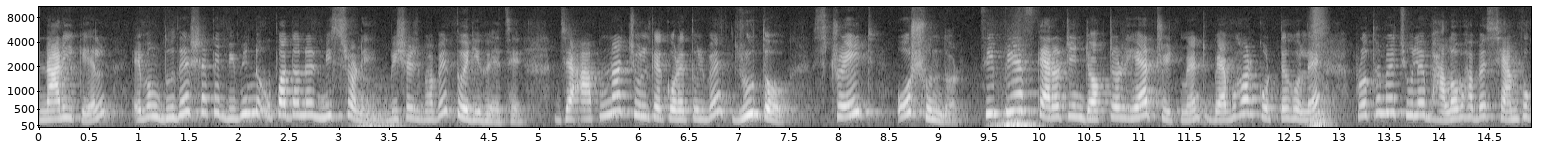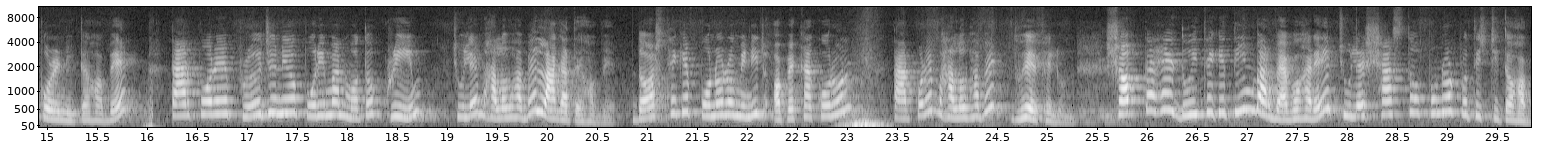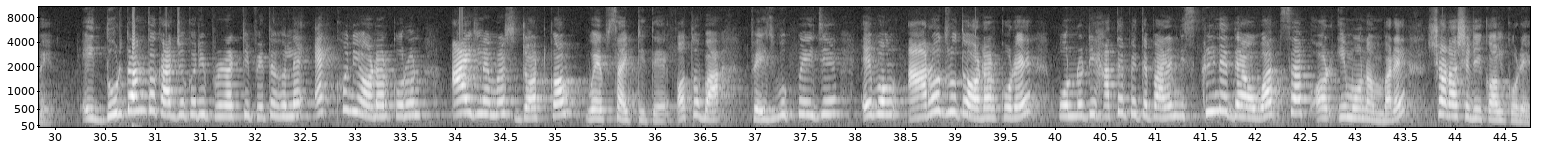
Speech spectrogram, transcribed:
নারিকেল এবং দুধের সাথে বিভিন্ন উপাদানের মিশ্রণে বিশেষভাবে তৈরি হয়েছে, যা আপনার চুলকে করে তুলবে দ্রুত, স্ট্রেইট ও সুন্দর। CPS keratin doctor hair treatment ব্যবহার করতে হলে প্রথমে চুলে ভালোভাবে শ্যাম্পু করে নিতে হবে, তারপরে প্রয়োজনীয় পরিমাণ মতো ক্রিম চুলে ভালোভাবে লাগাতে হবে। দশ থেকে পনেরো মিনিট অপেক্ষা করুন তারপরে ভালোভাবে ধুয়ে ফেলুন। সপ্তাহে দুই থেকে তিনবার ব্যবহারে চুলের স্বাস্থ্য পুনঃপ্রতিষ্ঠিত হবে। এই দুর্দান্ত কার্যকরী প্রোডাক্টটি পেতে হলে এক্ষুনি অর্ডার করুন আইগ্ল্যামার্স ডট কম ওয়েবসাইটটিতে অথবা ফেসবুক পেজে এবং আরও দ্রুত অর্ডার করে পণ্যটি হাতে পেতে পারেন স্ক্রিনে দেওয়া হোয়াটসঅ্যাপ অর ইমো নম্বরে সরাসরি কল করে।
